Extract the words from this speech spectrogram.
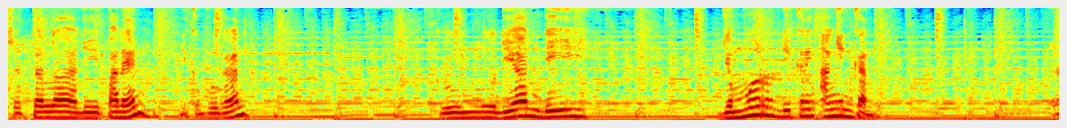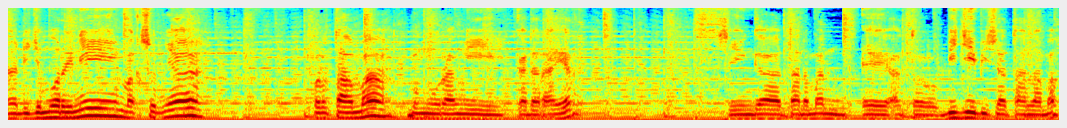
setelah dipanen, dikumpulkan, kemudian dijemur, dikering anginkan Nah, dijemur ini maksudnya pertama mengurangi kadar air sehingga tanaman eh, atau biji bisa tahan lama.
